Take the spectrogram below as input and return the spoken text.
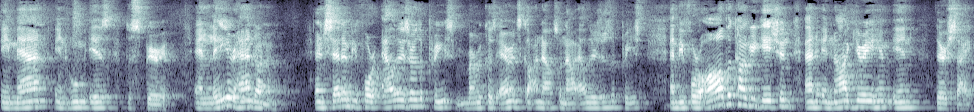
a man in whom is the Spirit, and lay your hand on him, and set him before Eleazar the priest. Remember, because Aaron's gone now, so now Eleazar is the priest, and before all the congregation, and inaugurate him in their sight.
